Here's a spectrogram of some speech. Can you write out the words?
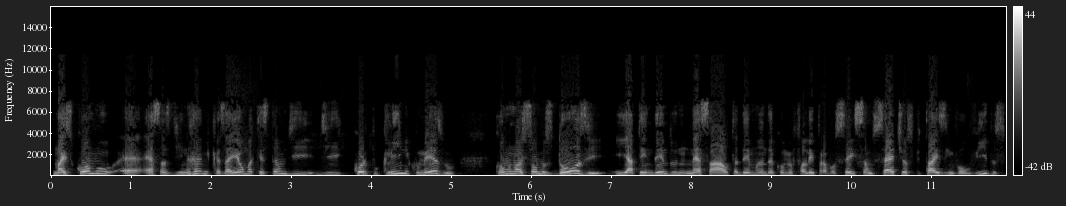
mas como é, essas dinâmicas, aí é uma questão de, de corpo clínico mesmo, como nós somos 12 e atendendo nessa alta demanda, como eu falei para vocês, são sete hospitais envolvidos,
